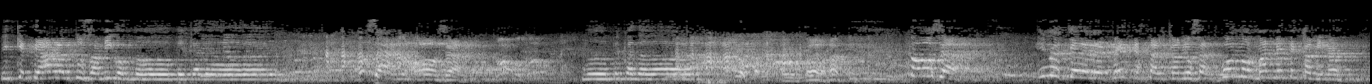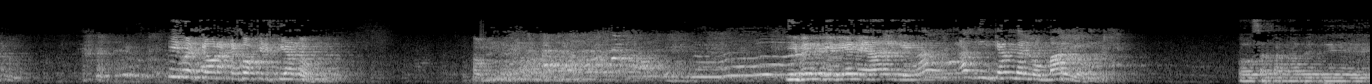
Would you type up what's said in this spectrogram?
Y que te hablan tus amigos, no, pecador. O sea, no, o sea, no, pecador. No, o sea, y no es que de repente hasta el cambio, o sea, vos normalmente caminas. Y no es que ahora que sos cristiano. Y ves que viene alguien, alguien que anda en lo malo. Oh, Satanás, vete.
